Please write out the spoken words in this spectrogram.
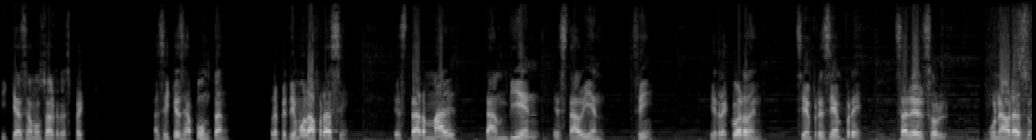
y qué hacemos al respecto. Así que se apuntan. Repetimos la frase. Estar mal también está bien, ¿sí? Y recuerden, siempre, siempre sale el sol. Un abrazo.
